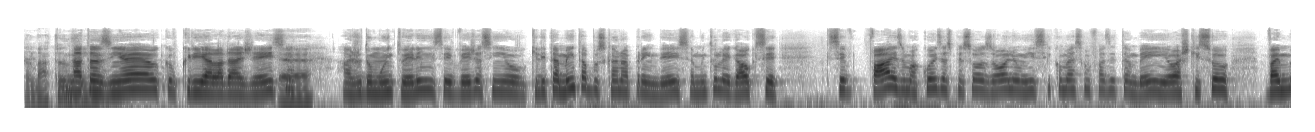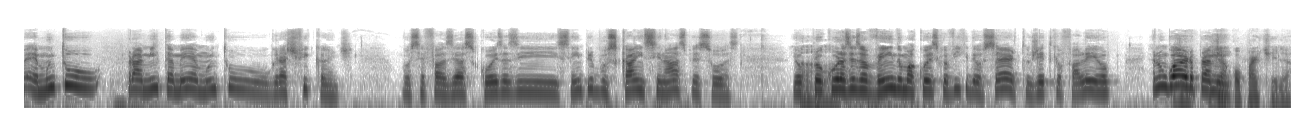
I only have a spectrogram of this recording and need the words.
Ah, Natanzinho. Natanzinho é o que eu cria lá da agência. É, Ajudo muito ele e você veja assim, o, que ele também tá buscando aprender. Isso é muito legal que você, que você faz uma coisa, as pessoas olham isso e começam a fazer também. E eu acho que isso vai, é muito pra mim também é muito gratificante. Você fazer as coisas e sempre buscar ensinar as pessoas. Eu Aham. procuro, às vezes eu vendo uma coisa que eu vi que deu certo, o jeito que eu falei, eu, eu não guardo já, pra Já mim. compartilha.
